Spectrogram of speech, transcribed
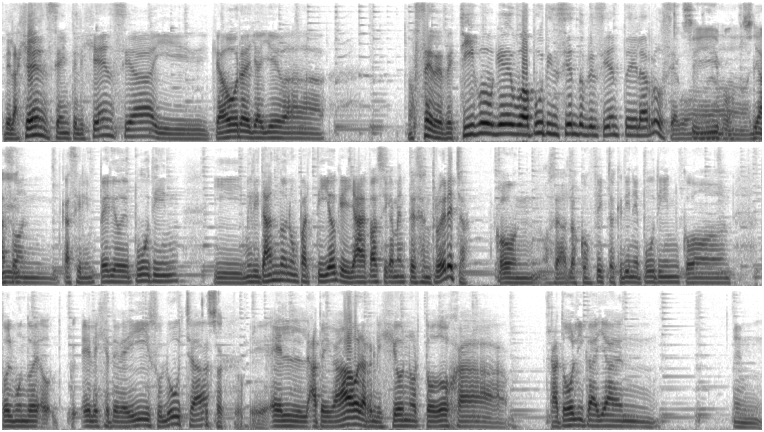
de la agencia de inteligencia y que ahora ya lleva, no sé, desde chico que hubo a Putin siendo presidente de la Rusia. como, Sí, po, Ya son casi el imperio de Putin y militando en un partido que ya es básicamente centro derecha, con o sea, los conflictos que tiene Putin con todo el mundo LGTBI, su lucha. Exacto. Eh, él apegado a la religión ortodoxa católica ya en, en,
